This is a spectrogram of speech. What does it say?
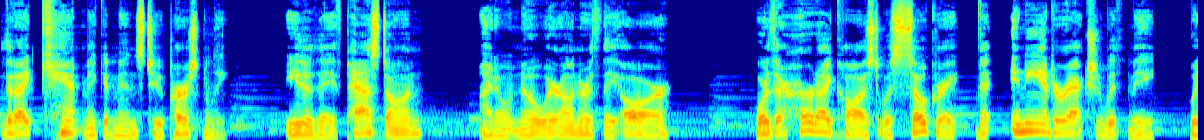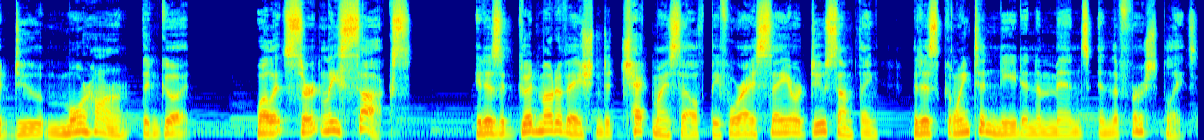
that I can't make amends to personally. Either they've passed on, I don't know where on earth they are, or the hurt I caused was so great that any interaction with me would do more harm than good. While it certainly sucks, it is a good motivation to check myself before I say or do something that is going to need an amends in the first place.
